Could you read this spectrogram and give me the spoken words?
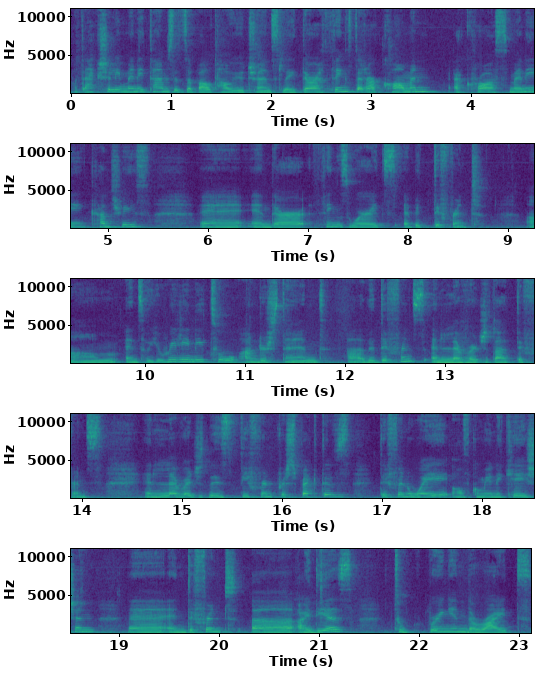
But actually, many times it's about how you translate. There are things that are common across many countries, uh, and there are things where it's a bit different. Um, and so you really need to understand uh, the difference and leverage that difference and leverage these different perspectives, different way of communication, uh, and different uh, ideas to bring in the right,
